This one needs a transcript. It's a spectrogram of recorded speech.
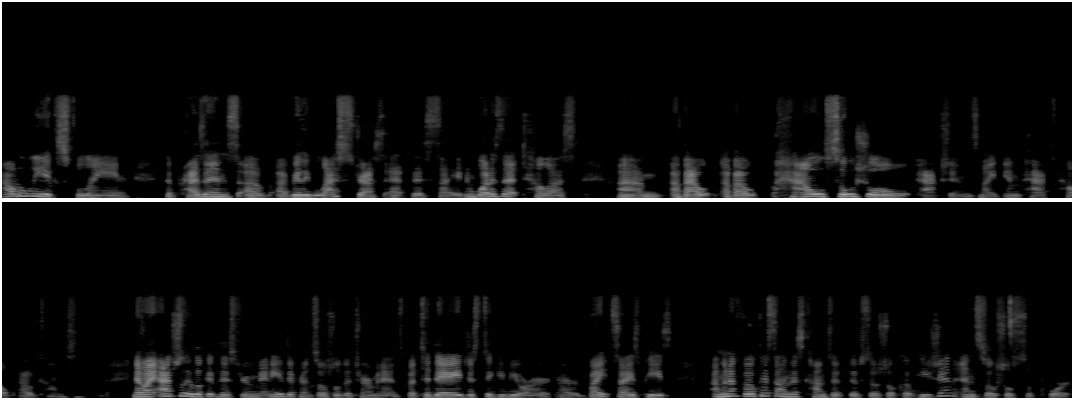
How do we explain the presence of uh, really less stress at this site? And what does that tell us um, about, about how social actions might impact health outcomes. Now, I actually look at this through many different social determinants, but today, just to give you our, our bite-sized piece, I'm going to focus on this concept of social cohesion and social support.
